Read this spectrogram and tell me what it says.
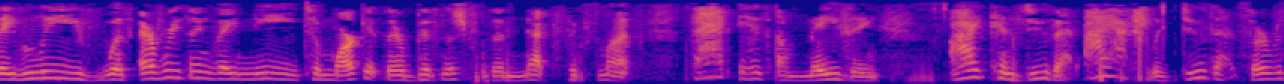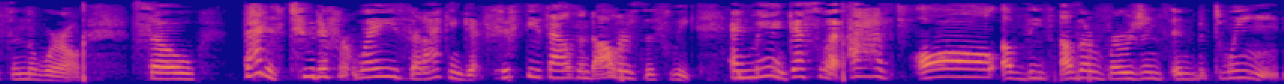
they leave with everything they need to market their business for the next six months. That is amazing. I can do that. I actually do that service in the world. So that is two different ways that I can get $50,000 this week. And man, guess what? I have all of these other versions in between.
